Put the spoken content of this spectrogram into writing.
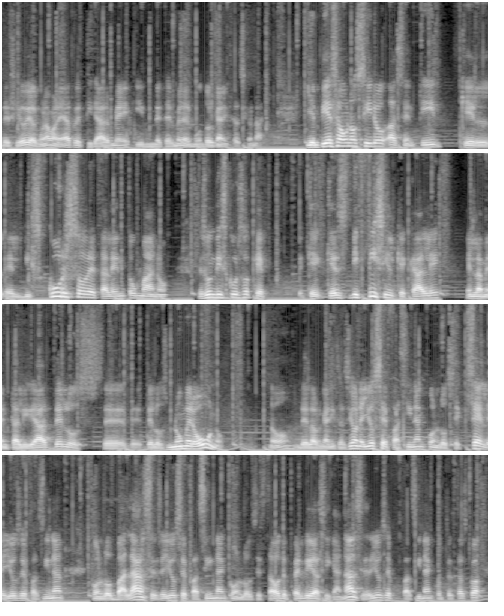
decido de alguna manera retirarme y meterme en el mundo organizacional. Y empieza uno, Ciro, a sentir que el, discurso de talento humano es un discurso que, que, es difícil que cale en la mentalidad de los, eh, de, los número uno. ¿No? de la organización. Ellos se fascinan con los Excel, ellos se fascinan con los balances, ellos se fascinan con los estados de pérdidas y ganancias, ellos se fascinan con todas estas cosas,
